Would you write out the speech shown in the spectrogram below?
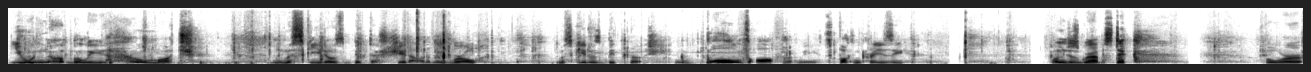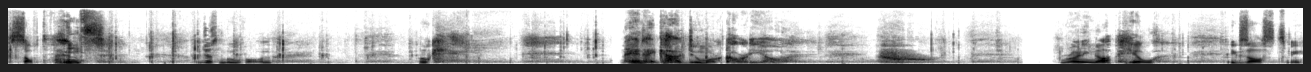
you would not believe how much mosquitoes bit the shit out of me, bro. Mosquitoes bit the balls off of me. It's fucking crazy. Let me just grab a stick for self-defense. Just move on. Okay. Man, I gotta do more cardio. Running uphill exhausts me.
